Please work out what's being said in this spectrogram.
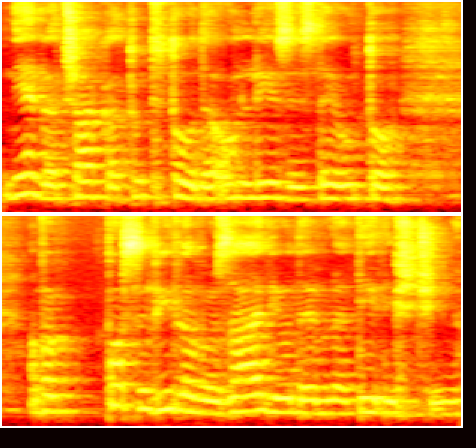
njega čaka tudi to, da on leze zdaj v to. Ampak pa sem videla v zadju, da je bila dediščina.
